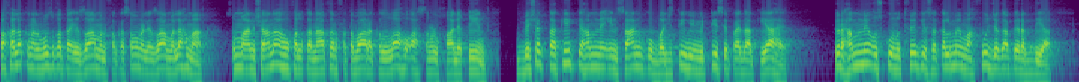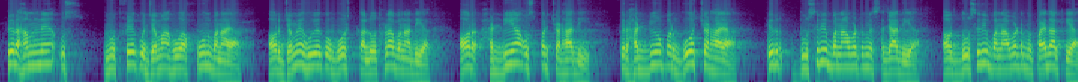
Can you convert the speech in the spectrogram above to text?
فَخَلَقْنَا الْمُزْغَةَ عِظَامًا فَكَسَوْنَا الْعِظَامَ لَحْمًا ثُمَّ أَنشَأْنَاهُ خَلْقًا آخَرَ فَتَبَارَكَ اللَّهُ أَحْسَنُ الْخَالِقِينَ۔ بے شک تحقیق کہ ہم نے انسان کو بجتی ہوئی مٹی سے پیدا کیا ہے۔ پھر ہم نے اس کو نطفے کی شکل میں محفوظ جگہ پہ رکھ دیا۔ پھر ہم نے اس نطفے کو جمع ہوا خون بنایا اور جمے ہوئے کو گوشت کا لوتھڑا بنا دیا اور ہڈیاں اس پر چڑھا دی۔ پھر ہڈیوں پر گوشت چڑھایا۔ پھر دوسری بناوٹ میں سجا دیا اور دوسری بناوٹ میں پیدا کیا۔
